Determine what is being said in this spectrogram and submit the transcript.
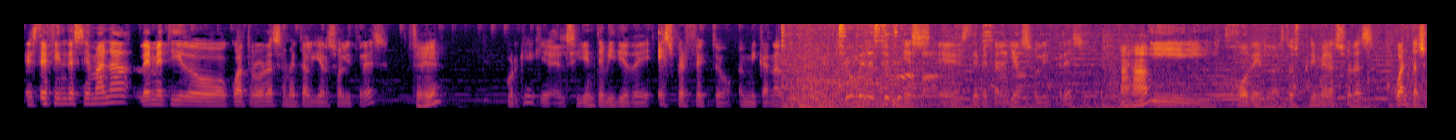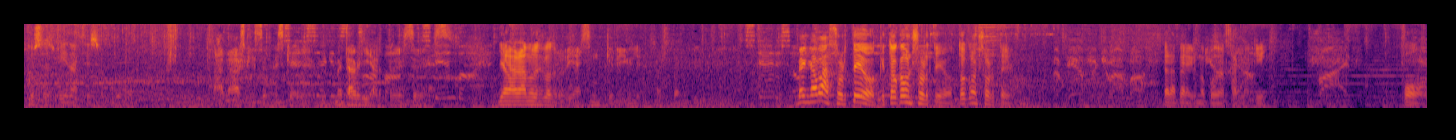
este fin de semana le he metido cuatro horas a Metal Gear Solid 3. ¿Sí? Porque que- el siguiente vídeo de Es Perfecto en mi canal es, es de Metal Gear Solid 3. Ajá. Y joder, las dos primeras horas, ¿cuántas cosas bien hace ese juego? Ah, no, es que, es que Metal Gear 3 es... Ya lo hablamos el otro día, es increíble. es increíble. Venga, va, sorteo, que toca un sorteo, toca un sorteo. Espera, espera, que no puedo dejarlo aquí. 4,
